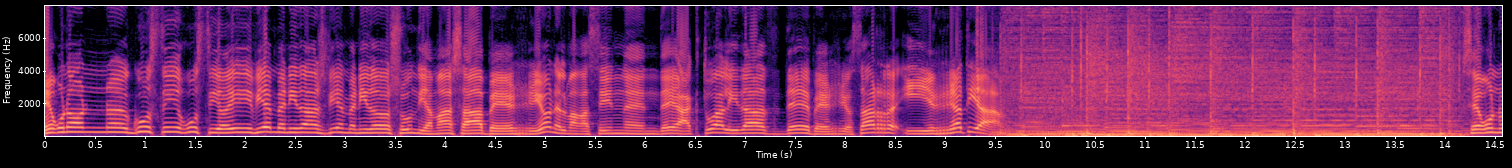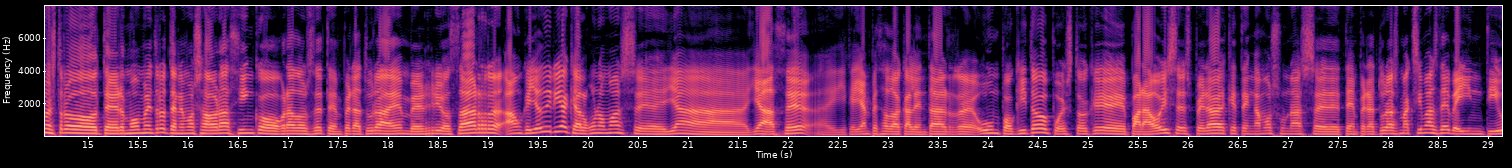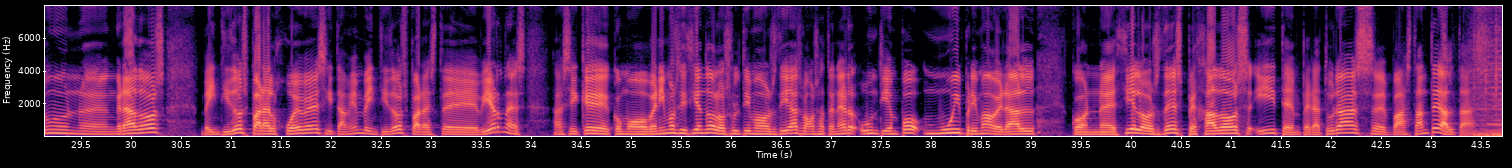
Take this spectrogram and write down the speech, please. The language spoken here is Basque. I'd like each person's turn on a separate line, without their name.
Egunon Gusti, Gusti hoy, bienvenidas, bienvenidos un día más a Berrión, el magazine de actualidad de Berriozar y Ratia. Según nuestro termómetro tenemos ahora 5 grados de temperatura en Berriozar, aunque yo diría que alguno más eh, ya, ya hace eh, y que ya ha empezado a calentar eh, un poquito, puesto que para hoy se espera que tengamos unas temperaturas máximas de 21 grados, 22 para el jueves y también 22 para este viernes. Así que como venimos diciendo los últimos días vamos a tener un tiempo muy primaveral con cielos despejados y temperaturas bastante altas.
